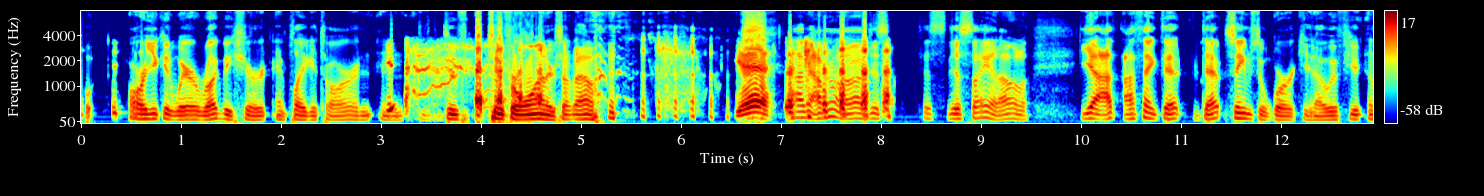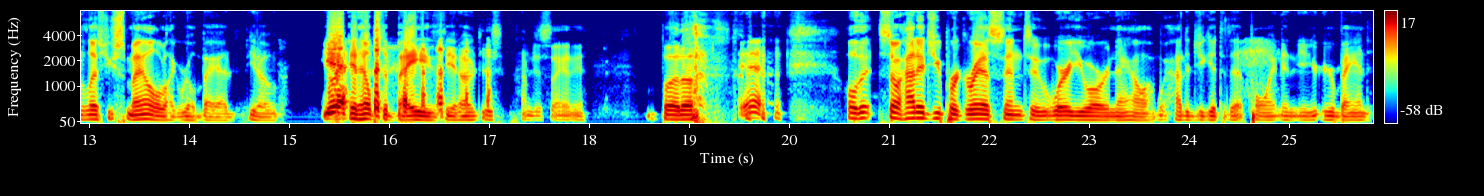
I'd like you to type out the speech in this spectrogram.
or you could wear a rugby shirt and play guitar and, and do two for one or something. Yeah, I, mean, I don't know. I'm just just just saying. I don't know. Yeah, I, I think that that seems to work. You know, if you unless you smell like real bad, you know, yeah, it helps to bathe. You know, just I'm just saying. Yeah. But uh, yeah. well, th- so how did you progress into where you are now? How did you get to that point in your, your band?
